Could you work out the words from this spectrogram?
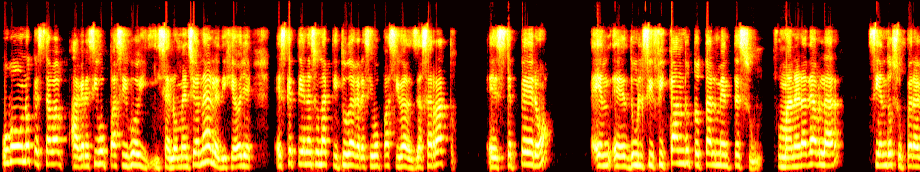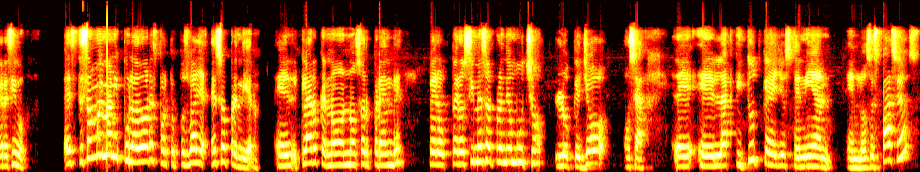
Hubo uno que estaba agresivo, pasivo y, se lo mencioné, le dije, oye, es que tienes una actitud agresivo-pasiva desde hace rato, este, pero en, eh, dulcificando totalmente su, su manera de hablar, siendo súper agresivo. Este, son muy manipuladores porque, pues vaya, eso aprendieron. Eh, claro que no, no sorprende, pero, pero sí me sorprendió mucho lo que yo, o sea, eh, eh, la actitud que ellos tenían en los espacios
